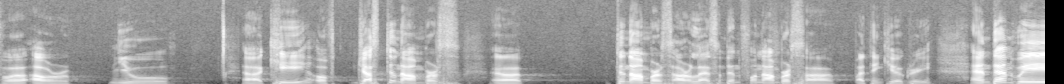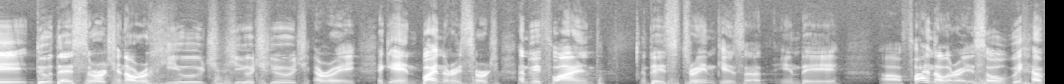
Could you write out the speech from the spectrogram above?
uh, our new uh, key of just two numbers. Uh, two numbers are less than four numbers, uh, I think you agree. And then we do the search in our huge, huge, huge array. Again, binary search, and we find the string is uh, in the uh, final array. So we have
